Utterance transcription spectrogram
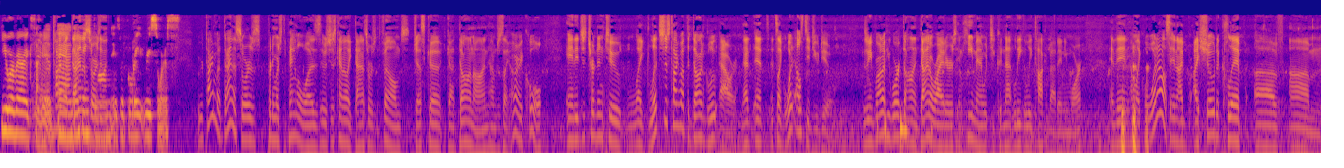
you were very excited, talking about and I think Don and- is a great resource. we were talking about dinosaurs. Pretty much the panel was it was just kind of like dinosaurs and films. Jessica got Don on. I'm just like, all right, cool. And it just turned into like, let's just talk about the Don Glut Hour. That, it, it's like, what else did you do? Because when you brought up, he worked on Dino Riders and He-Man, which you could not legally talk about anymore. And then I'm like, well, what else? And I I showed a clip of um,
